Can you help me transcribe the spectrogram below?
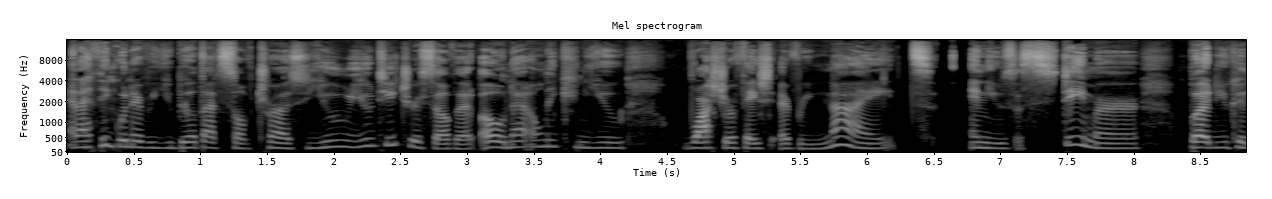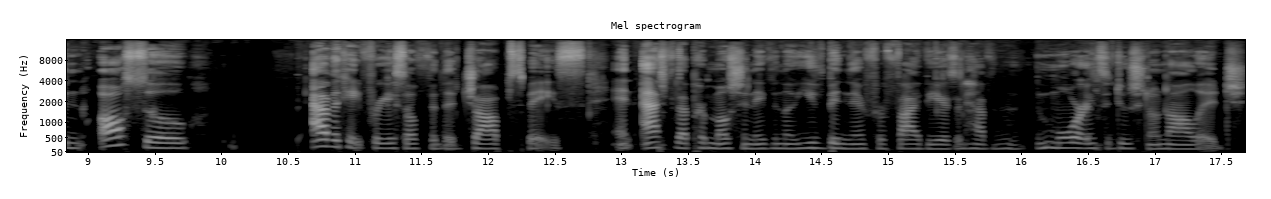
And i think whenever you build that self-trust you you teach yourself that oh not only can you wash your face every night and use a steamer but you can also advocate for yourself in the job space and ask for that promotion even though you've been there for 5 years and have more institutional knowledge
